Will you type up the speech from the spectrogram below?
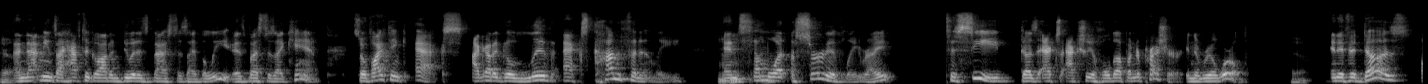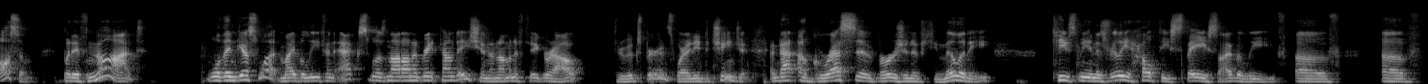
Yeah. And that means I have to go out and do it as best as I believe, as best as I can. So if I think X, I got to go live X confidently mm-hmm. and somewhat assertively, right? To see does X actually hold up under pressure in the real world? Yeah. And if it does, awesome. But if not, well, then guess what? My belief in X was not on a great foundation. And I'm going to figure out through experience where I need to change it. And that aggressive version of humility keeps me in this really healthy space, I believe, of, of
